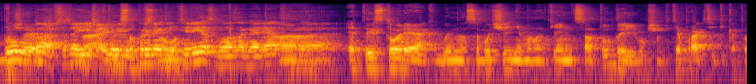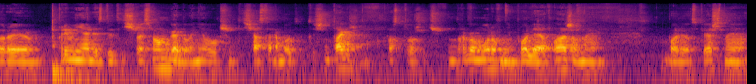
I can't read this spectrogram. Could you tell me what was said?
Ну да, всегда есть и, кто проявляет вот, интерес, глаза горят. да. а, Эта история как бы именно с обучением, она тянется оттуда, и, в общем-то, те практики, которые применялись в 2008 году, они, в общем-то, часто работают точно так же, просто уже чуть на другом уровне, более отлаженные, более успешные,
